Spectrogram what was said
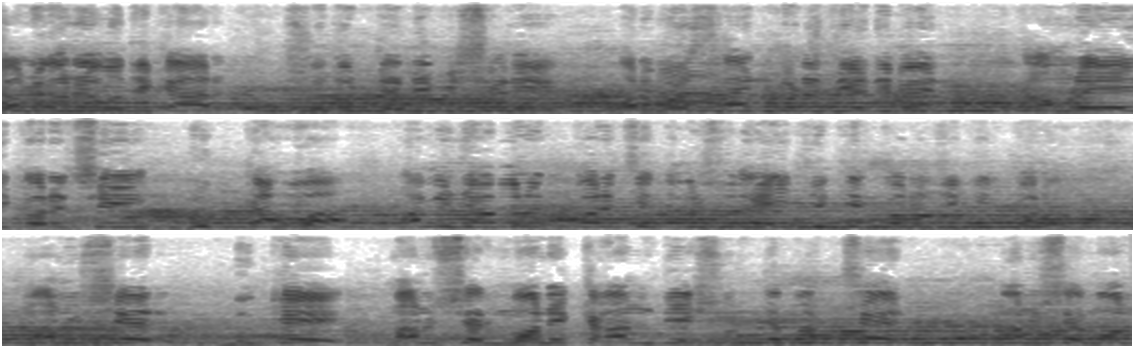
জনগণের অধিকার শুধু টেলিভিশনে বড় বড় সাইনবোর্ডে দিয়ে দিবেন আমরা এই করেছি, হুক্কা হুয়া। আমি যা বলে করেছি, তুমি শুধু এই জিকির করো জিকির করো। মানুষের বুকে, মানুষের মনে কান দিয়ে শুনতে পাচ্ছেন, মানুষের মন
